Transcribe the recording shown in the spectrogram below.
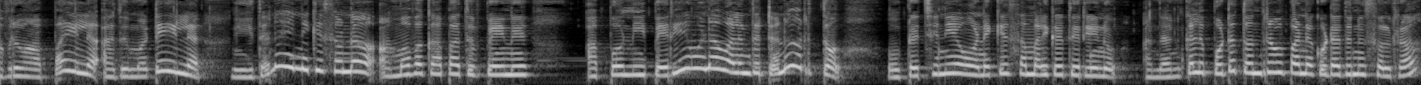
அவரும் அப்பா இல்ல அது மட்டும் இல்ல. நீ தானே இன்னைக்கு சொன்னா அம்மாவை காப்பாத்துப்பேன்னு. அப்போ நீ பெரியவனா வளர்ந்துட்டேன்னு அர்த்தம். உன் பிரச்சனையை உனக்கே சமாளிக்க தெரியணும். அந்த அன்களை போட்டு தொந்தரவு பண்ணக்கூடாதுன்னு சொல்றான்.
